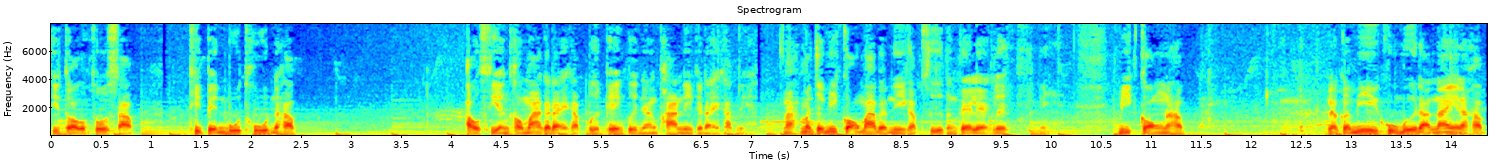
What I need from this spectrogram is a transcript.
ที่ต่อกับโทรศัพท์ที่เป็นบลูทูธนะครับ เอาเสียงเขามากก็ได้ครับ เปิดเพลงเปิดยังพานนี่ก็ได้ครับนี่นะมันจะมีกล้องมาแบบนี้ครับสื่อตั้งแต่แรกเลยนี่มีกล้องนะครับ แล้วก็มีคู่มือด้านในนะครับ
